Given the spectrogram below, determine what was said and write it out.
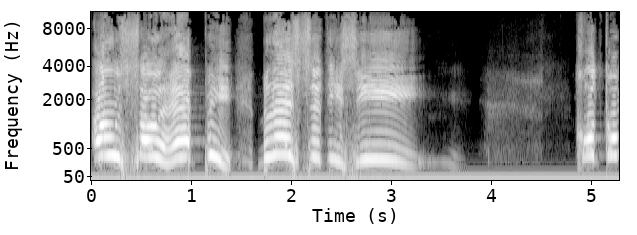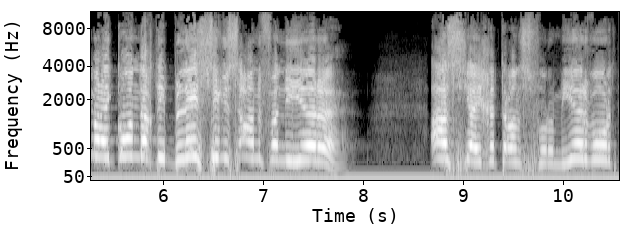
Oh so happy, blessed is he. God kom en hy kondig die blessings aan van die Here. As jy getransformeer word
